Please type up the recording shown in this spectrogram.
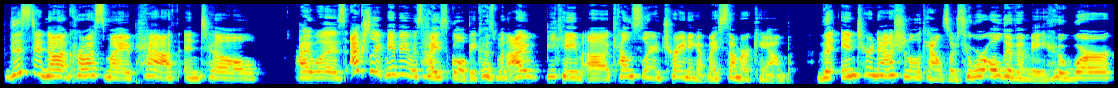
this did not cross my path until I was actually maybe it was high school because when I became a counselor in training at my summer camp, the international counselors who were older than me, who were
